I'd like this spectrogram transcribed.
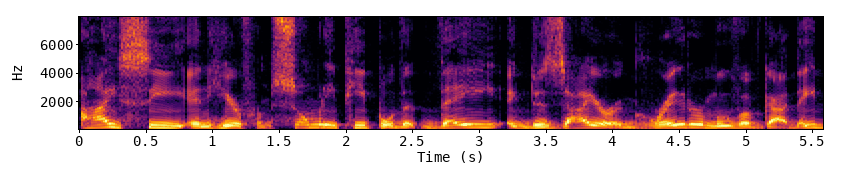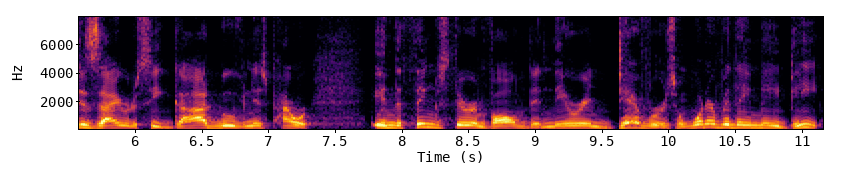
I see and hear from so many people that they desire a greater move of God. They desire to see God move in His power in the things they're involved in, their endeavors, and whatever they may be.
